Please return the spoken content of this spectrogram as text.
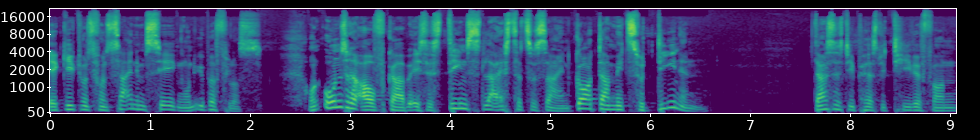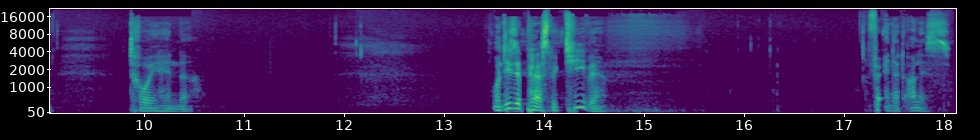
Er gibt uns von seinem Segen und Überfluss. Und unsere Aufgabe ist es, Dienstleister zu sein, Gott damit zu dienen. Das ist die Perspektive von Treuhänder. Und diese Perspektive verändert alles.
